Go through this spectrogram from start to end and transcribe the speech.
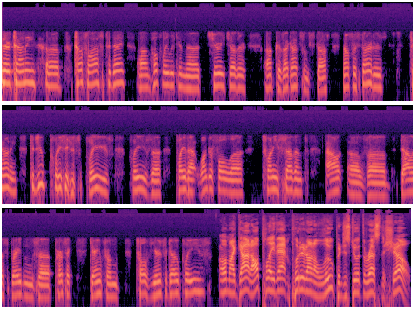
there, Tony. Uh, tough loss today. Um, hopefully, we can uh, cheer each other up because I got some stuff. Now, for starters, Tony, could you please, please, please uh, play that wonderful uh, 27th out of uh, Dallas Braden's uh, perfect game from 12 years ago, please? Oh my God! I'll play that and put it on a loop and just do it the rest of the show.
